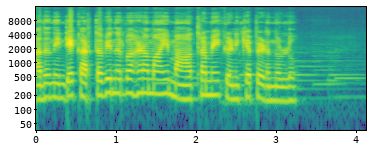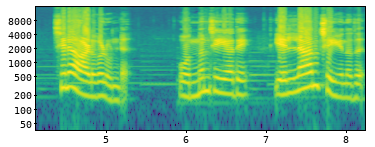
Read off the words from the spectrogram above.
അത് നിന്റെ കർത്തവ്യ നിർവഹണമായി മാത്രമേ ഗണിക്കപ്പെടുന്നുള്ളൂ. ചില ആളുകളുണ്ട്. ഒന്നും ചെയ്യാതെ എല്ലാം ചെയ്യുന്നത്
